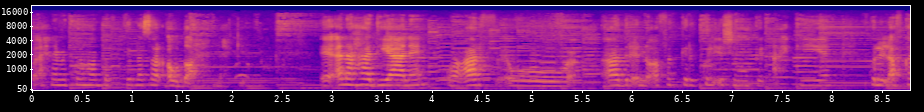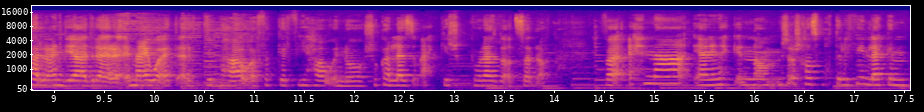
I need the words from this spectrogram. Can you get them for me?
فإحنا بنكون هون تفكيرنا صار أوضح نحكي آه، أنا هاديانة وعارف وقادرة إنه أفكر بكل إشي ممكن أحكيه كل الأفكار اللي عندي قادرة معي وقت أرتبها وأفكر فيها وإنه شو كان لازم أحكي شو كان لازم أتصرف. فإحنا يعني نحكي إنه مش أشخاص مختلفين لكن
